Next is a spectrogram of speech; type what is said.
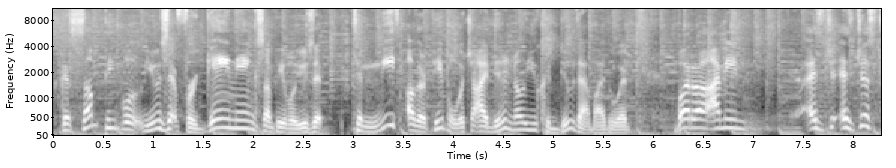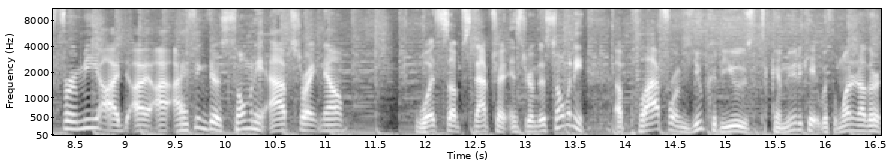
because some people use it for gaming, some people use it to meet other people, which I didn't know you could do that, by the way. But uh, I mean, it's, it's just for me, I, I, I think there's so many apps right now. WhatsApp, Snapchat, Instagram. There's so many uh, platforms you could use to communicate with one another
